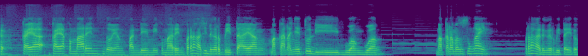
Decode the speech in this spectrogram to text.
kayak kayak kemarin tuh yang pandemi kemarin. Pernah nggak sih dengar berita yang makanannya itu dibuang-buang? Makanan masuk sungai. Pernah nggak dengar berita itu?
